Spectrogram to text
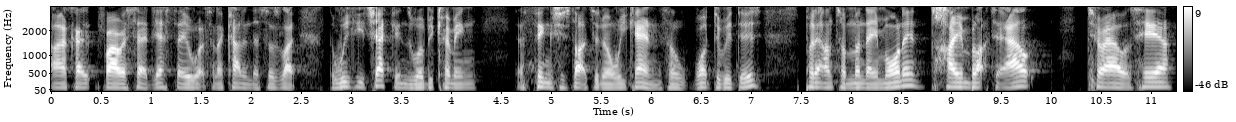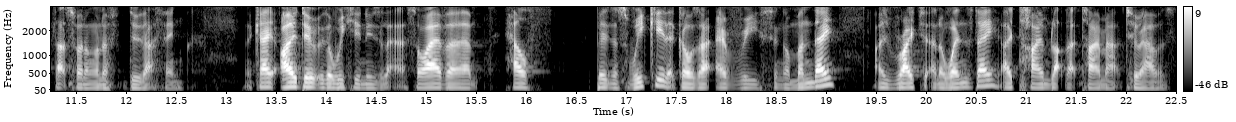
like Farah said, yesterday we worked on a calendar. So it's like the weekly check ins were becoming the things she started to do on weekend. So what did we do? Put it onto Monday morning, time blocked it out, two hours here. That's when I'm going to do that thing. Okay. I do it with a weekly newsletter. So I have a health business weekly that goes out every single Monday. I write it on a Wednesday. I time block that time out two hours.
